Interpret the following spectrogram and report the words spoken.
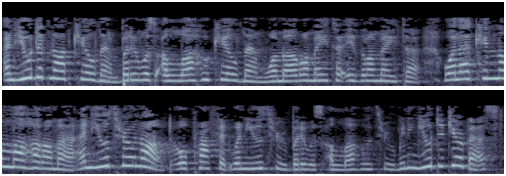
And you did not kill them, but it was Allah who killed them. وَمَا رَمَيْتَ إِذْ رَمَيْتَ وَلَكِنَّ اللَّهَ رَمَى And you threw not, O Prophet, when you threw, but it was Allah who threw. Meaning you did your best.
